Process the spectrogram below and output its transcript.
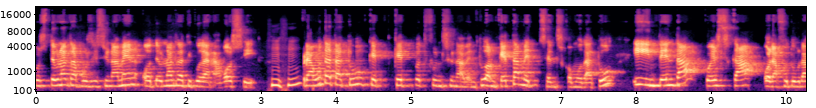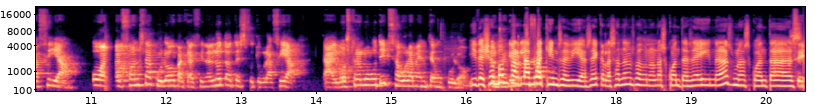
doncs, té un altre posicionament o té un altre tipus de negoci. Uh -huh. Pregunta't a tu què, què et pot funcionar ben tu, amb què també et sents còmode tu i intenta pues, que o la fotografia o el fons de color, perquè al final no tot és fotografia, el vostre logotip segurament té un color. I d'això en Doncs vam aquest parlar fa color- 15 dies, eh? que la Sandra ens va donar unes quantes eines, unes quantes Sí.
